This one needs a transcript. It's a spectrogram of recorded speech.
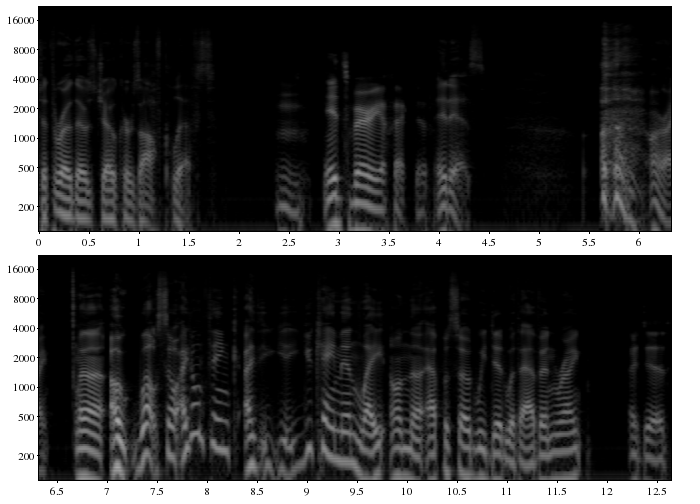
to throw those jokers off cliffs. mm, it's very effective. It is. All right. Uh, oh well, so I don't think I you came in late on the episode we did with Evan, right? I did.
